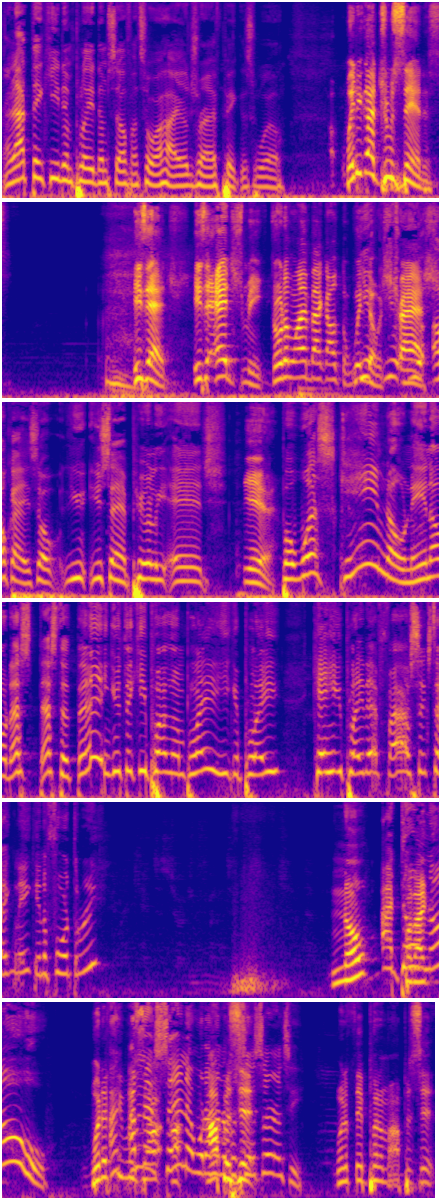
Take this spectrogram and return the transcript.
And I think he didn't played himself into a higher draft pick as well. Where do you got Drew Sanders? He's edge. He's edged me. Throw the line back out the window. You- it's you- trash. you- okay, so you you saying purely edge, Yeah. but what scheme though, Nino? That's that's the thing. You think he plug and play? He can play? Can he play that five six technique in a four three? No. I don't know. What if I, he I'm not saying that with 100 opposite? percent certainty. What if they put him opposite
